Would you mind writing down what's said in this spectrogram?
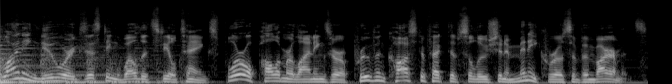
For lining new or existing welded steel tanks, fluoropolymer linings are a proven cost-effective solution in many corrosive environments.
